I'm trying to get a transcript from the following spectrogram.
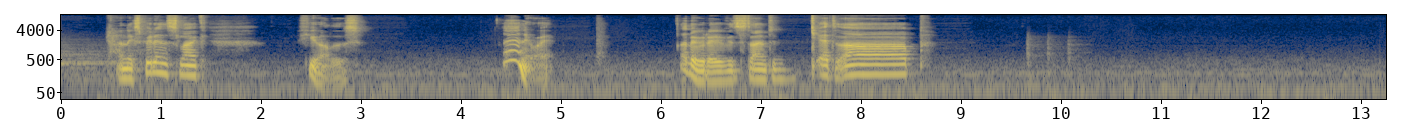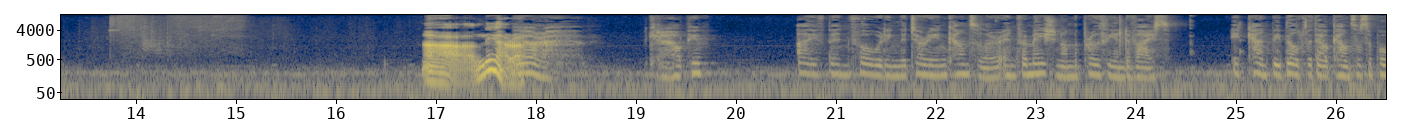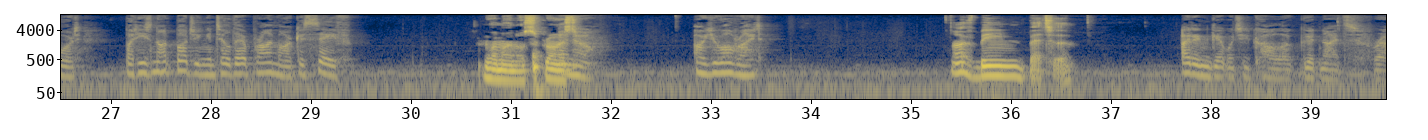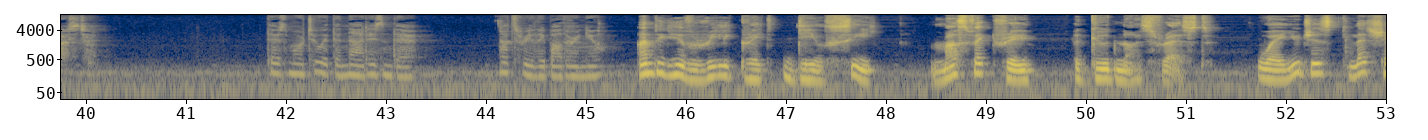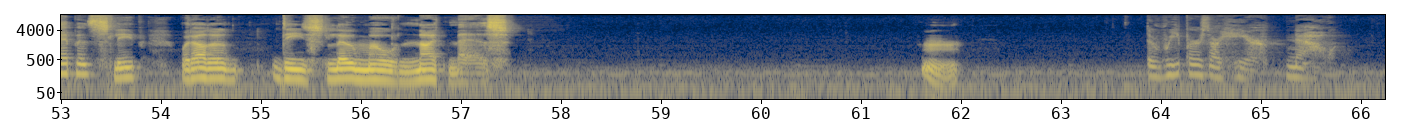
an experience like a few others. Anyway, I don't believe it's time to get up. Ah, Liara. Liara, can I help you? I've been forwarding the Turian Councilor information on the Prothean device. It can't be built without Council support, but he's not budging until their Primarch is safe. Why am I not surprised? I know. Are you alright? I've been better. I didn't get what you'd call a good night's rest. There's more to it than that, isn't there? What's really bothering you? I'm thinking of a really great DLC. Mass Effect 3, A Good Night's Rest, where you just let Shepard sleep without all these slow-mo nightmares. Hmm. The Reapers are here, now.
